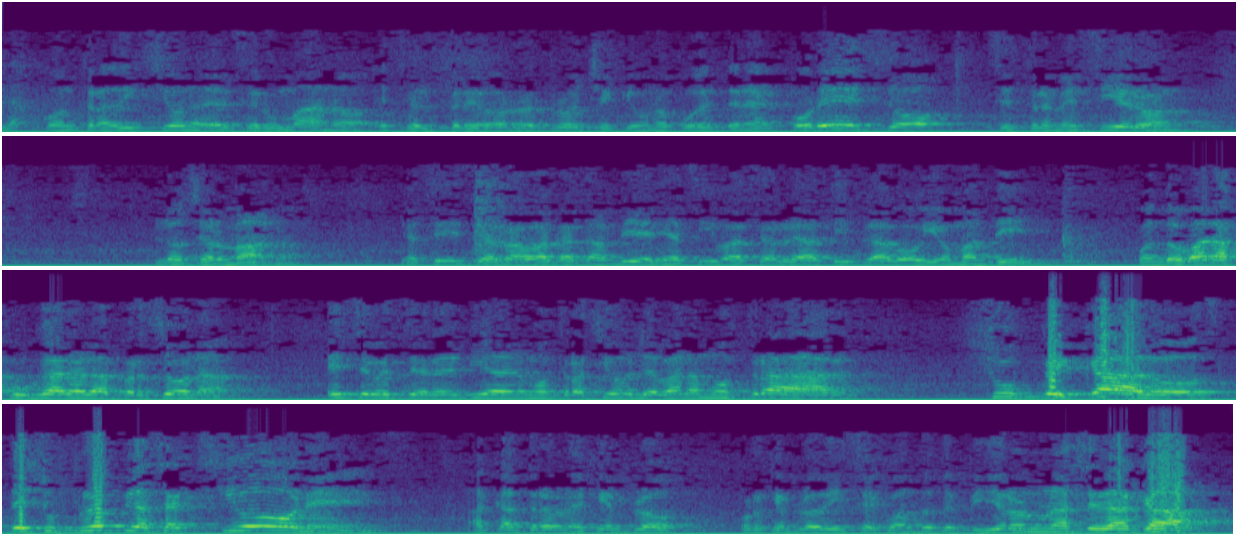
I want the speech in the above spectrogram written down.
las contradicciones del ser humano es el peor reproche que uno puede tener. Por eso se estremecieron los hermanos. Y así dice el acá también, y así va a serle a Titla y Omandín. Cuando van a juzgar a la persona, ese va a ser el día de demostración, le van a mostrar sus pecados de sus propias acciones. Acá trae un ejemplo, por ejemplo dice, cuando te pidieron una acá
